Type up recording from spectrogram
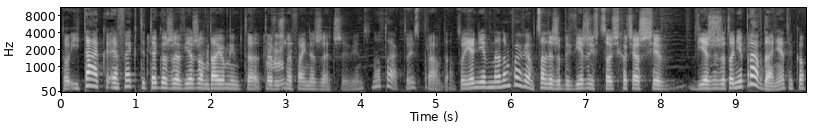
to i tak efekty tego, że wierzą, dają im te, te Mhm. różne fajne rzeczy. Więc no tak, to jest prawda. To ja nie namawiam wcale, żeby wierzyć w coś, chociaż się wierzy, że to nieprawda, nie? Tylko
